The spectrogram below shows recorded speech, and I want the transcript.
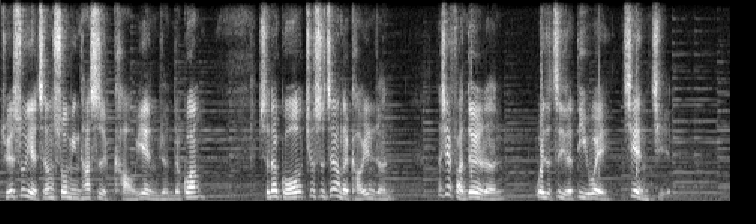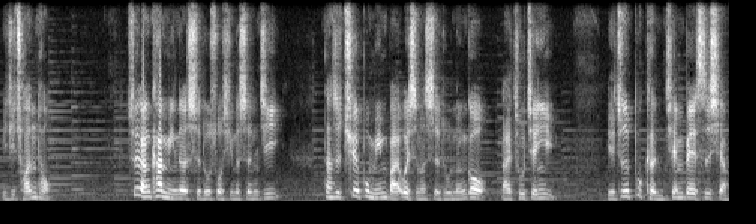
主耶稣也曾说明他是考验人的光，神的国就是这样的考验人。那些反对的人，为着自己的地位、见解以及传统，虽然看明了使徒所行的神迹，但是却不明白为什么使徒能够来出监狱，也就是不肯谦卑思想。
